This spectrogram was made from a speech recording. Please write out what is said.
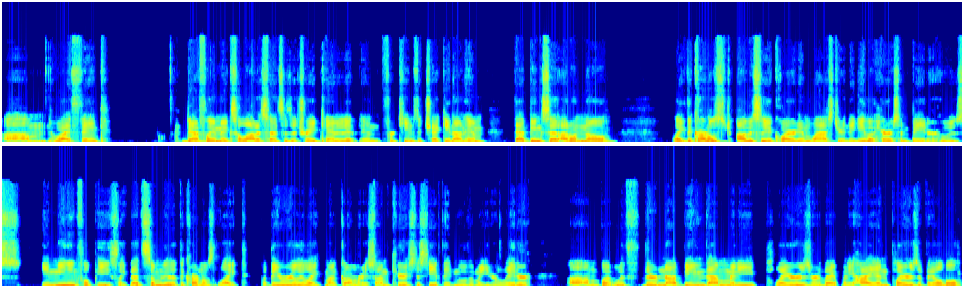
um, who I think definitely makes a lot of sense as a trade candidate and for teams to check in on him. That being said, I don't know like the Cardinals obviously acquired him last year and they gave up Harrison Bader, who's a meaningful piece. Like that's somebody that the Cardinals liked, but they really liked Montgomery. So I'm curious to see if they'd move him a year later. Um, but with there not being that many players or that many high end players available,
